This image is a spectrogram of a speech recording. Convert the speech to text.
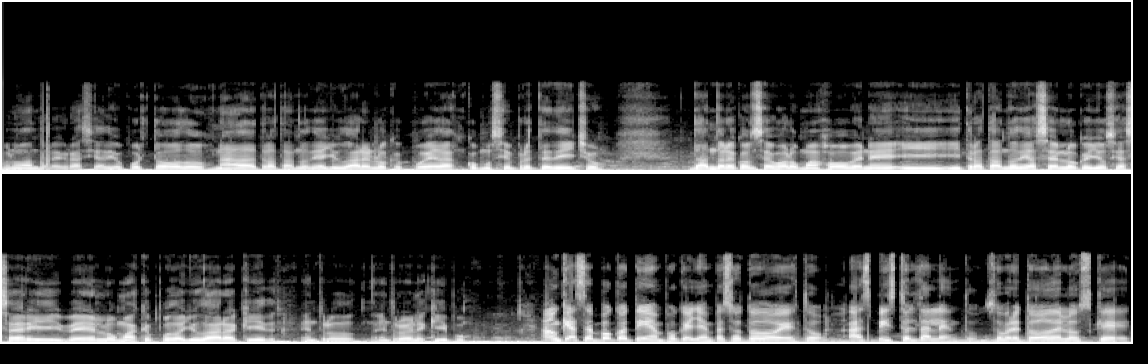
Bueno, dándole gracias a Dios por todo, nada, tratando de ayudar en lo que pueda, como siempre te he dicho, dándole consejo a los más jóvenes y, tratando de hacer lo que yo sé hacer y ver lo más que puedo ayudar aquí dentro, dentro del equipo. Aunque hace poco tiempo que ya empezó todo esto, ¿has visto el talento? Sobre todo de los que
